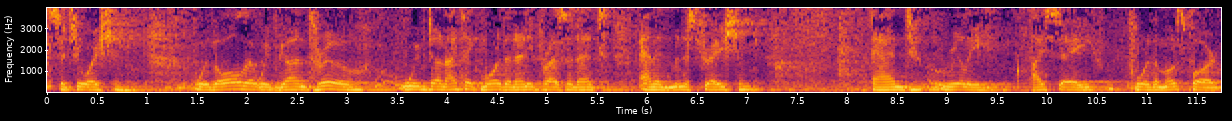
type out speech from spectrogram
situation. With all that we've gone through, we've done, I think, more than any president and administration. And really, I say, for the most part,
